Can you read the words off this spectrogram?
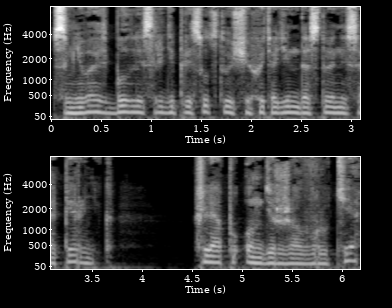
Сомневаюсь, был ли среди присутствующих хоть один достойный соперник. Шляпу он держал в руке,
